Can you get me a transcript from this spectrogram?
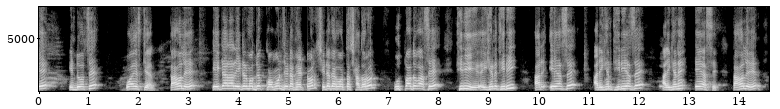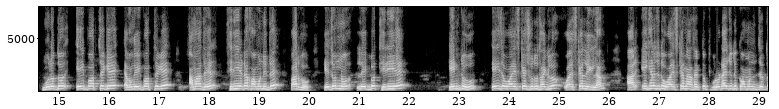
এ ইন্টু হচ্ছে ওয়াই স্কোয়ার তাহলে এইটার আর এইটার মধ্যে কমন যেটা ফ্যাক্টর সেটা দেখো অর্থাৎ সাধারণ উৎপাদক আছে থ্রি এইখানে থ্রি আর এ আছে, আর এখানে থ্রি আছে, আর এখানে এ আছে। তাহলে মূলত এই পথ থেকে এবং এই পথ থেকে আমাদের থ্রি এটা কমন নিতে পারব। এজন্য লিখব থ্রি এ ইন্টু এই যে ওয়াই স্কোয়ার শুধু থাকল ওয়াই স্কোয়ার লিখলাম। আর এখানে যদি ওয়াই স্কোয়ার না থাকতো, পুরোটাই যদি কমন যেত,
